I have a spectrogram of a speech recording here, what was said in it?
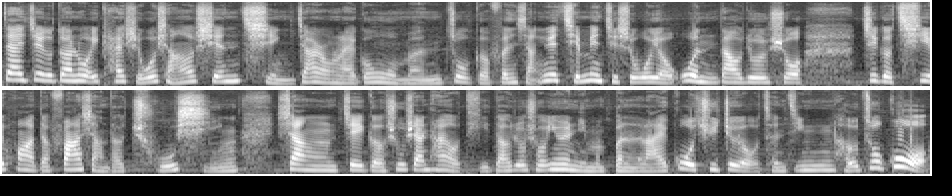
在这个段落。一开始我想要先请嘉荣来跟我们做个分享，因为前面其实我有问到，就是说这个企划的发想的雏形，像这个苏珊她有提到，就是说因为你们本来过去就有曾经合作过，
